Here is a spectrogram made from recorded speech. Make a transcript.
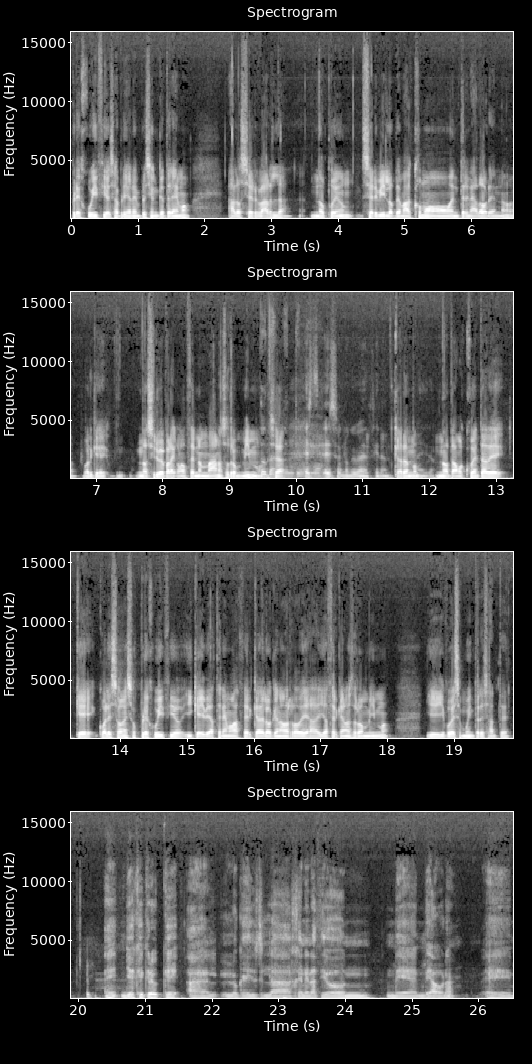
prejuicios, esa primera impresión que tenemos, al observarla, nos pueden servir los demás como entrenadores, ¿no? Porque nos sirve para conocernos más a nosotros mismos. O sea, Es- eso es lo que iba a decir antes. Claro, nos, nos damos cuenta de qué, cuáles son esos prejuicios y qué ideas tenemos acerca de lo que nos rodea y acerca de nosotros mismos. Y puede ser muy interesante. Eh, yo es que creo que a lo que es la generación de, de ahora, eh,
